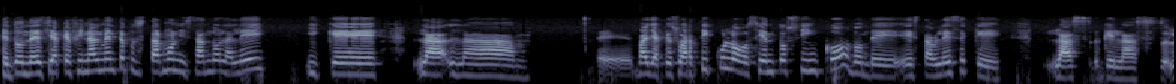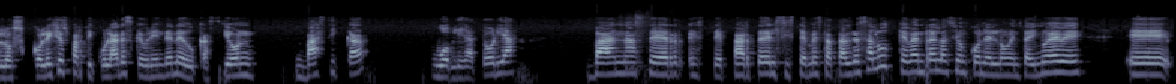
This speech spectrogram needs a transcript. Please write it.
en donde decía que finalmente pues está armonizando la ley y que la, la eh, vaya, que su artículo 105, donde establece que, las, que las, los colegios particulares que brinden educación básica u obligatoria van a ser este, parte del sistema estatal de salud, que va en relación con el 99 eh,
